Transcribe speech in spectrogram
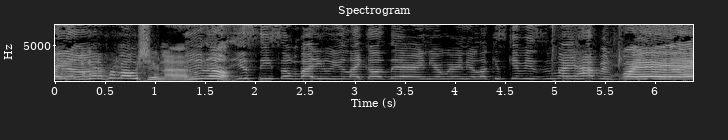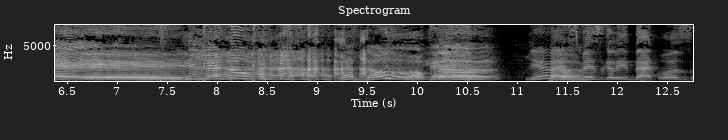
You, know? you get a promotion. Uh, You, hoot you- see somebody who you like out there, and you're wearing your lucky skivvies. It might happen for Hey. you. Like, give me your number. That's dope. Okay. So, yeah. that's basically that was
